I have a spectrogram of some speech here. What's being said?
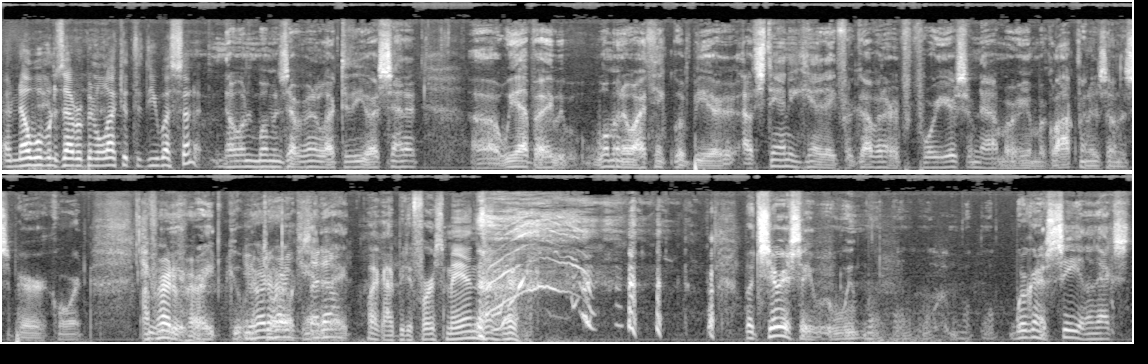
and no woman has ever been elected to the U.S. Senate. no one woman's ever been elected to the U.S. Senate. Uh, we have a woman who I think would be an outstanding candidate for governor four years from now, Maria McLaughlin, who's on the Superior Court. She I've heard of her. Great You heard of her, gubernatorial Saidel? candidate. Like I'd be the first man. But seriously, we, we're going to see in the next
